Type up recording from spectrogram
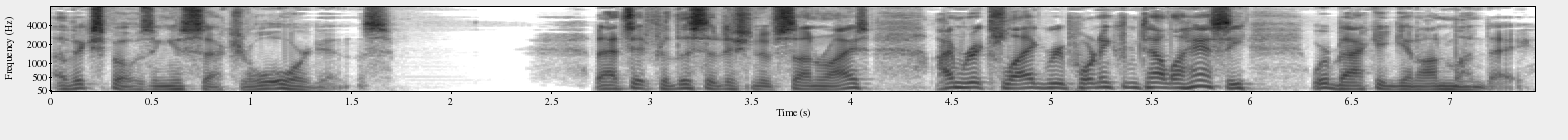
of exposing his sexual organs. That's it for this edition of Sunrise. I'm Rick Flagg reporting from Tallahassee. We're back again on Monday.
